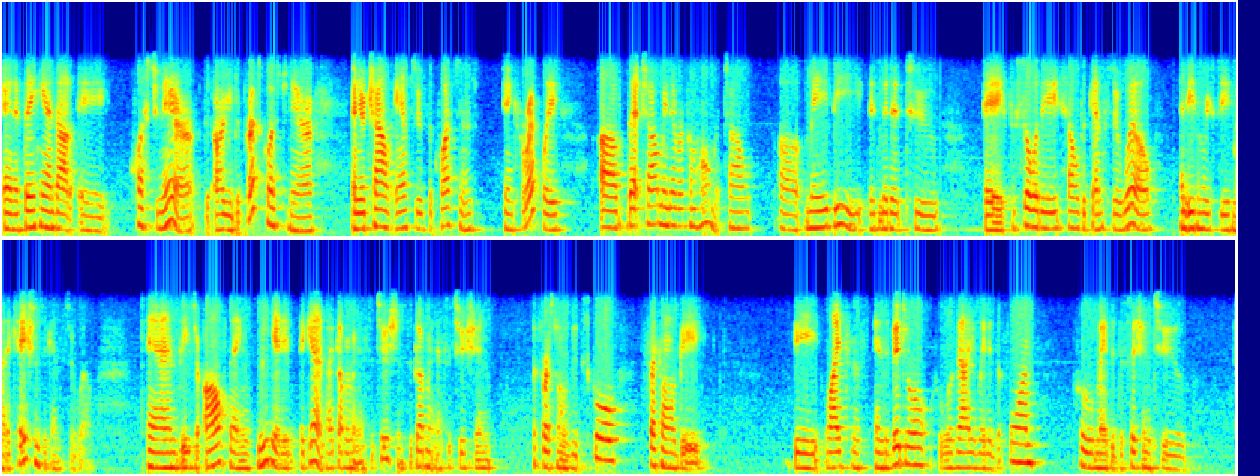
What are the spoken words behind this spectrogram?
and if they hand out a questionnaire, the Are You Depressed questionnaire, and your child answers the questions incorrectly, uh, that child may never come home. That child uh, may be admitted to a facility held against their will and even receive medications against their will. And these are all things mediated, again, by government institutions. The government institution the first one would be the school, second one would be the licensed individual who evaluated the form, who made the decision to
